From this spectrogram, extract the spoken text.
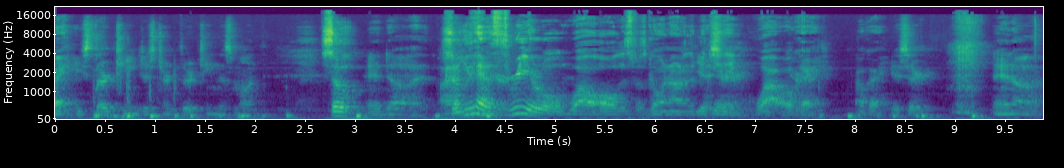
Okay. He's 13, just turned 13 this month. So And uh, I so you had a three year old while all this was going on in the Yes, sir. beginning. Wow. Okay. Okay. Yes, sir. And uh,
